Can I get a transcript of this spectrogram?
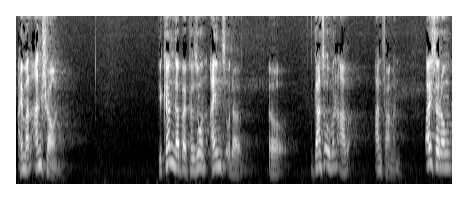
einmal anschauen, wir können da bei Person 1 oder äh, ganz oben anfangen. Äußerung,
